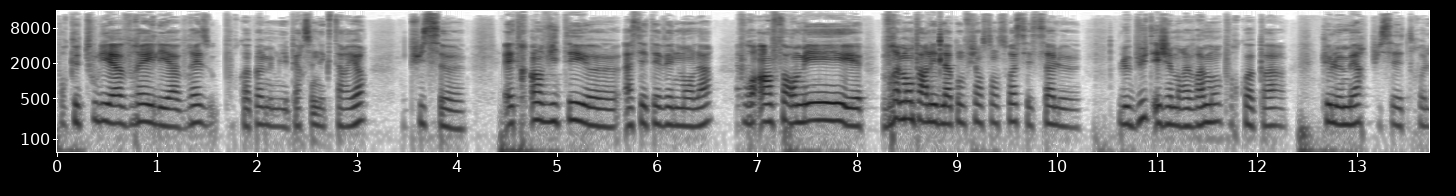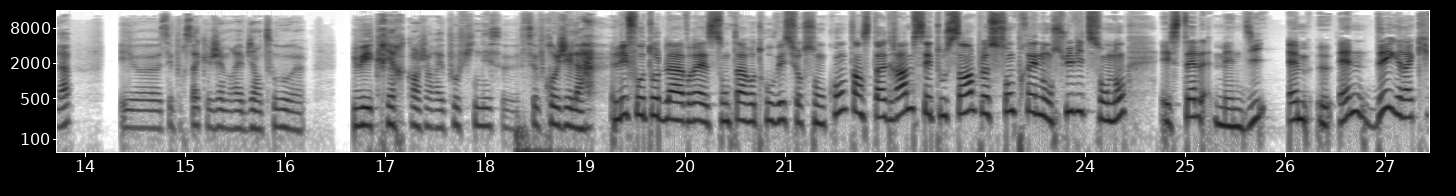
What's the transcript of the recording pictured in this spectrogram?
pour que tous les Havrais et les Havraises, pourquoi pas même les personnes extérieures, puissent euh, être invités euh, à cet événement-là pour informer, vraiment parler de la confiance en soi, c'est ça le but. Et j'aimerais vraiment, pourquoi pas, que le maire puisse être là. Et euh, c'est pour ça que j'aimerais bientôt lui écrire quand j'aurai peaufiné ce, ce projet-là. Les photos de la Havraise sont à retrouver sur son compte Instagram. C'est tout simple, son prénom suivi de son nom, Estelle Mendy, M-E-N-D-Y.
